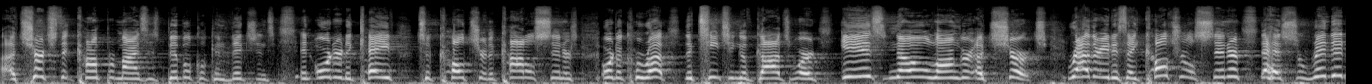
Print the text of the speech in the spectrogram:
A church that compromises biblical convictions in order to cave to culture, to coddle sinners, or to corrupt the teaching of God's word is no longer a church. Rather, it is a cultural center that has surrendered,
